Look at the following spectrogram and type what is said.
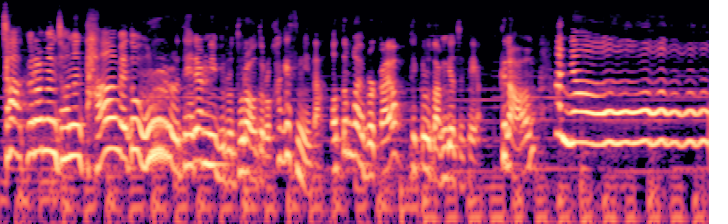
자 그러면 저는 다음에도 우르르 대량 리뷰로 돌아오도록 하겠습니다. 어떤 거 해볼까요? 댓글로 남겨주세요. 그럼 안녕!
